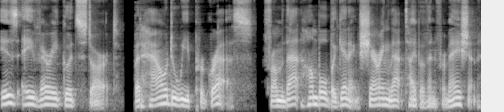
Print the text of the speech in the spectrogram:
is a very good start. But how do we progress from that humble beginning, sharing that type of information,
